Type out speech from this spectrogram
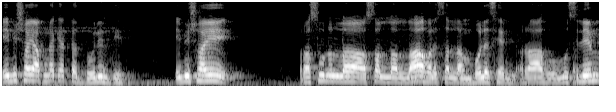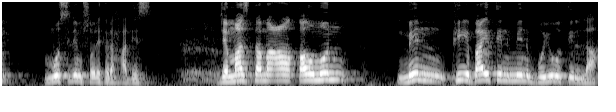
এ বিষয়ে আপনাকে একটা দলিল দিয়ে দিই। এ বিষয়ে রসুল্লাহ সাল্লাহ সাল্লাম বলেছেন, রাহু মুসলিম মুসলিম শরীফের হাদিস। যে মাজতামা কৌমুন মিন ফি বাইতিন মিন বুয়ুতিল্লাহ।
